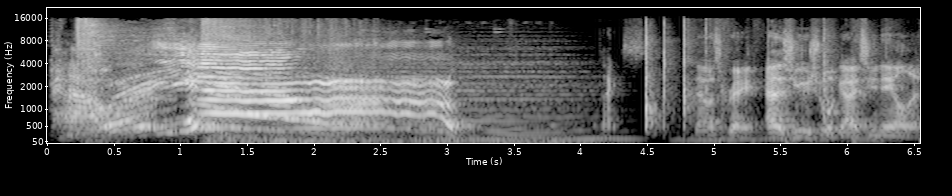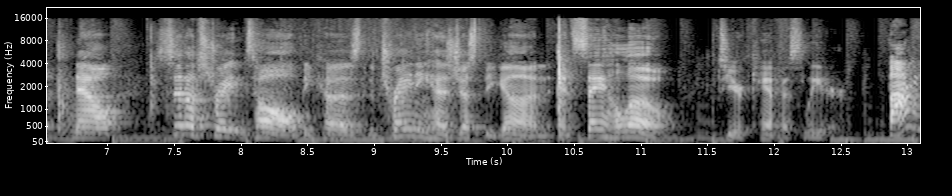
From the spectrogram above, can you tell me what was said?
power you! Nice. That was great. As usual, guys, you nailed it. Now, sit up straight and tall because the training has just begun and say hello to your campus leader. Bye.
